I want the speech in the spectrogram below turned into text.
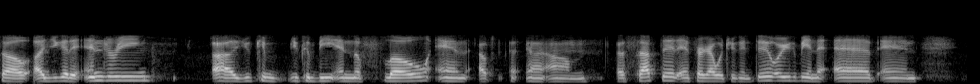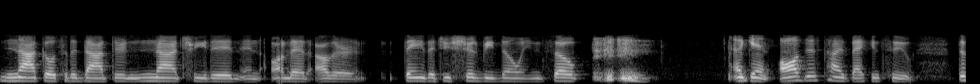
So uh, you get an injury, uh, you can you can be in the flow and uh, um, accept it and figure out what you can do, or you can be in the ebb and not go to the doctor, not treated, and all that other things that you should be doing. So, again, all this ties back into the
